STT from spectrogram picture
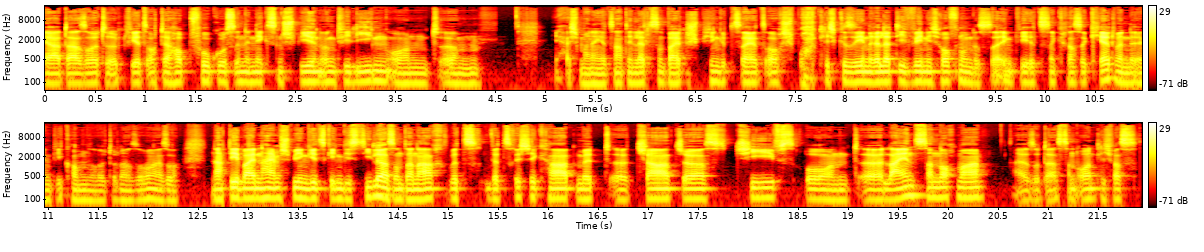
ja, da sollte irgendwie jetzt auch der Hauptfokus in den nächsten Spielen irgendwie liegen. Und ähm, ja, ich meine, jetzt nach den letzten beiden Spielen gibt es da jetzt auch sportlich gesehen relativ wenig Hoffnung, dass da irgendwie jetzt eine krasse Kehrtwende irgendwie kommen sollte oder so. Also nach den beiden Heimspielen geht's gegen die Steelers und danach wird's wird's richtig hart mit äh, Chargers, Chiefs und äh, Lions dann nochmal. Also da ist dann ordentlich was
